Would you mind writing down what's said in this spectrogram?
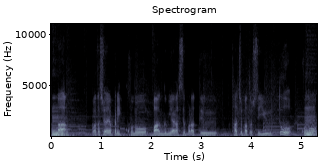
うん。まあ、私はやっぱりこの番組やらせてもらってる立場として言うと、この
